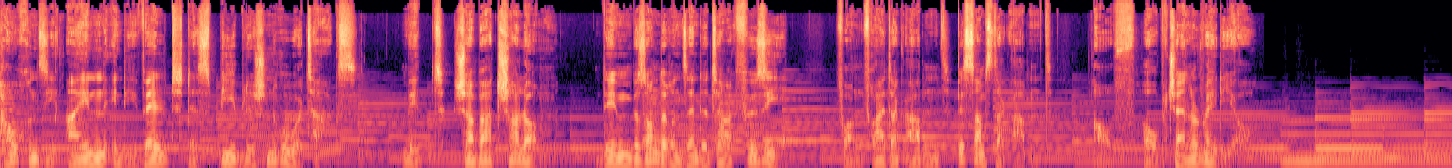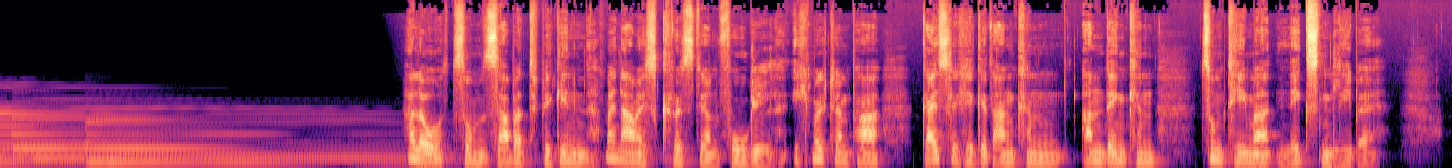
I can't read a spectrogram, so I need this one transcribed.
tauchen Sie ein in die Welt des biblischen Ruhetags mit Shabbat Shalom, dem besonderen Sendetag für Sie, von Freitagabend bis Samstagabend auf Hope Channel Radio. Hallo zum Sabbatbeginn. Mein Name ist Christian Vogel. Ich möchte ein paar geistliche Gedanken andenken zum Thema Nächstenliebe.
